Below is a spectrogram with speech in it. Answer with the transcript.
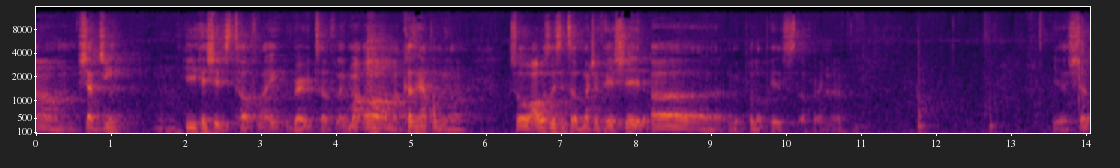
um Sheff G. He his shit is tough, like very tough. Like my um my cousin had put me on. So I was listening to a bunch of his shit. Uh let me pull up his stuff right now. Yeah, Sheff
